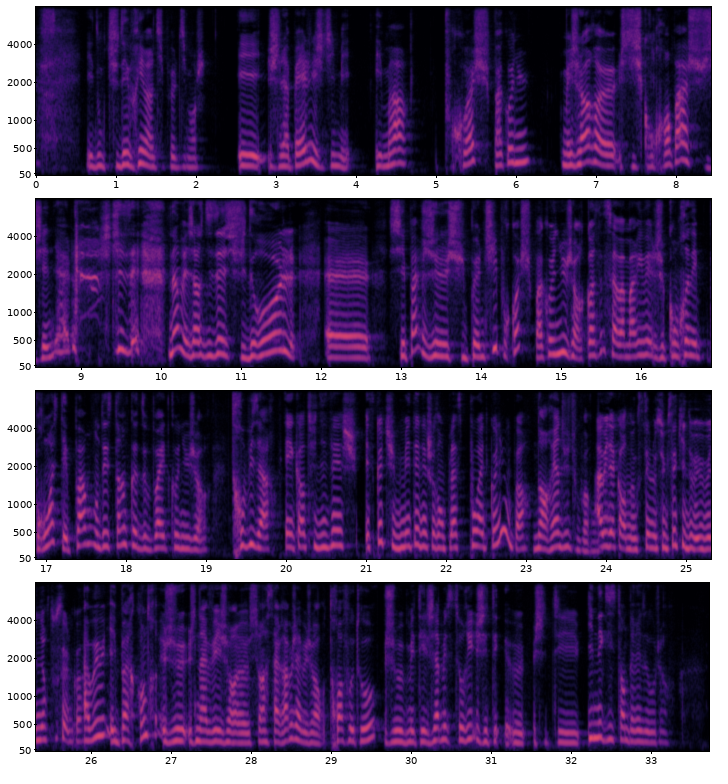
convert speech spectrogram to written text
Et donc, tu déprimes un petit peu le dimanche. Et je l'appelle et je dis, mais Emma, pourquoi je suis pas connue? Mais genre, euh, je dis, je comprends pas, je suis géniale. je disais, non, mais genre, je disais, je suis drôle, euh, je sais pas, je, je suis punchy, pourquoi je suis pas connue? Genre, quand est-ce que ça va m'arriver Je comprenais, pour moi, c'était pas mon destin que de pas être connue, genre, trop bizarre. Et quand tu disais, je- est-ce que tu mettais des choses en place pour être connue ou pas? Non, rien du tout, par contre. Ah oui, d'accord, donc c'était le succès qui devait venir tout seul, quoi. Ah oui, oui, et par contre, je, je n'avais genre euh, sur Instagram, j'avais genre trois photos, je mettais jamais de story, j'étais euh, j'étais inexistante des réseaux, genre.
